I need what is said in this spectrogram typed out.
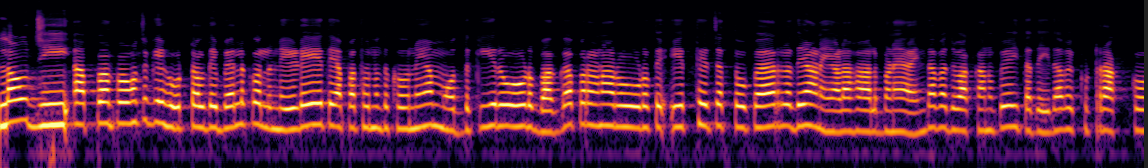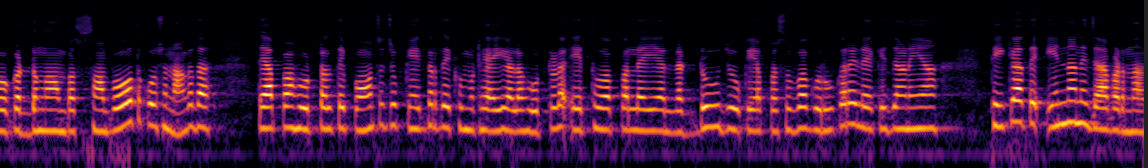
ਲਓ ਜੀ, ਆਪਾਂ ਪਹੁੰਚ ਗਏ ਹੋਟਲ ਦੇ ਬਿਲਕੁਲ ਨੇੜੇ ਤੇ ਆਪਾਂ ਤੁਹਾਨੂੰ ਦਿਖਾਉਨੇ ਆ ਮੁੱਦਕੀ ਰੋਡ ਬਾਗਾ ਪੁਰਾਣਾ ਰੋਡ ਤੇ ਇੱਥੇ ਚੱਤੋ ਪੈਰ ਲੁਧਿਆਣੇ ਵਾਲਾ ਹਾਲ ਬਣਿਆ ਰਹਿੰਦਾ ਵਾ। ਜਵਾਕਾਂ ਨੂੰ ਭੇਜ ਤਾਂ ਦੇਈਦਾ, ਵੇਖੋ ਟਰੱਕ, ਗੱਡੀਆਂ, ਬੱਸਾਂ ਬਹੁਤ ਕੁਝ ਲੰਘਦਾ। ਤੇ ਆਪਾਂ ਹੋਟਲ ਤੇ ਪਹੁੰਚ ਚੁੱਕੇ ਇੱਧਰ ਦੇਖੋ ਮਠਿਆਈ ਵਾਲਾ ਹੋਟਲ, ਇੱਥੋਂ ਆਪਾਂ ਲਏ ਆ ਲੱਡੂ ਜੋ ਕਿ ਆਪਾਂ ਸਵੇਰ ਗੁਰੂ ਘਰੇ ਲੈ ਕੇ ਜਾਣੇ ਆ। ਠੀਕ ਆ ਅਤੇ ਇਹਨਾਂ ਨੇ ਜਾ ਵੜਨਾ।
